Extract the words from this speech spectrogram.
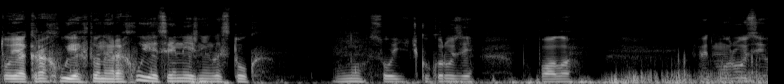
Хто як рахує, хто не рахує цей нижній листок. Ну, сої кукурузі попало від морозів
